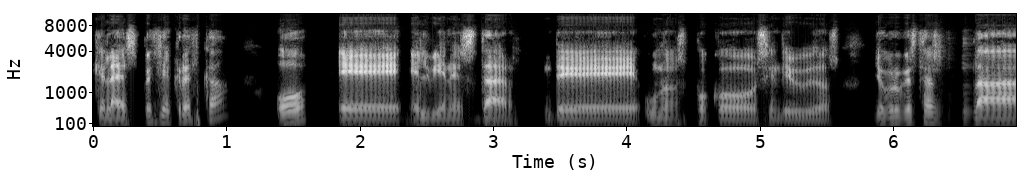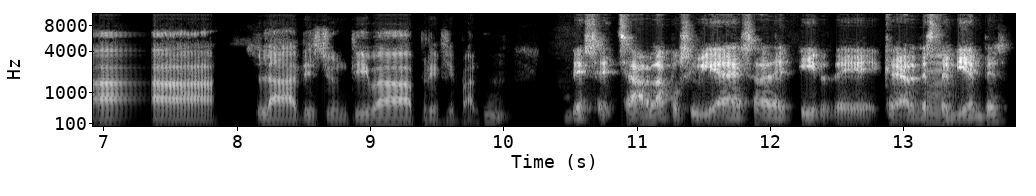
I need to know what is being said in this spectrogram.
que la especie crezca o el bienestar de unos pocos individuos. Yo creo que esta es la, la disyuntiva principal. Mm. Desechar la posibilidad esa de decir de crear descendientes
